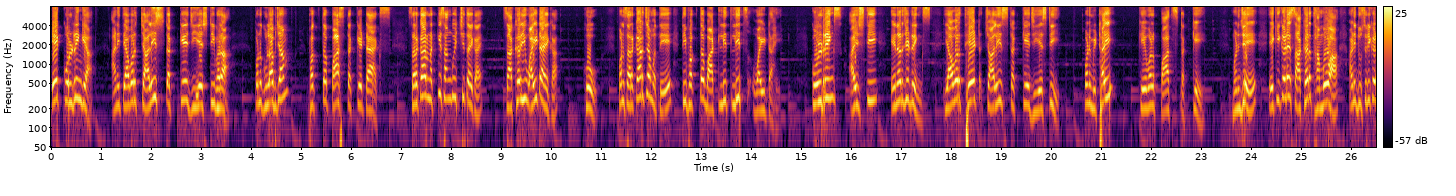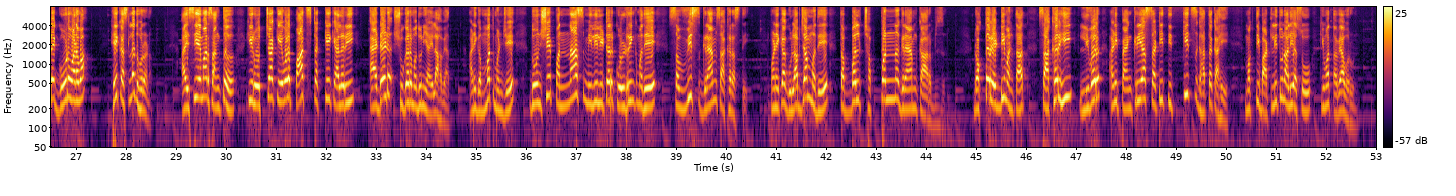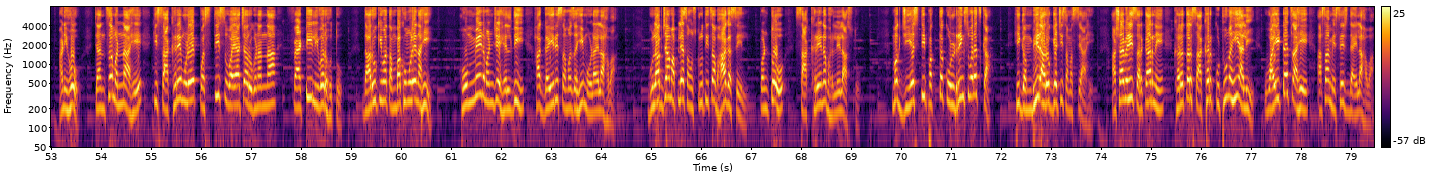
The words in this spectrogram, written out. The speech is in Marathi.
एक कोल्ड्रिंक घ्या आणि त्यावर चाळीस टक्के जी एस टी भरा. पण गुलाबजाम फक्त पाच टक्के टॅक्स सरकार नक्की सांगू इच्छित आहे काय? साखर ही वाईट आहे का? हो. पण सरकारच्या मते ती फक्त बाटलीतलीच वाईट आहे. Cold drinks ice tea energy drinks यावर थेट चाळीस टक्के जी एस टी पण मिठाई केवळ पाच टक्के. म्हणजे एकीकडे साखर थांबवा आणि दुसरीकडे गोड वाढवा. हे कसलं धोरण? आय सी एम आर सांगतं की रोजच्या केवळ पाच टक्के कॅलरी ॲडेड शुगरमधून यायला हव्यात. आणि गंमत म्हणजे दोनशे पन्नास मिलीलिटर कोल्ड्रिंकमध्ये सव्वीस ग्रॅम साखर असते. पण एका गुलाबजाममध्ये तब्बल छप्पन्न ग्रॅम कार्ब्ज डॉक्टर रेड्डी म्हणतात साखर ही लिव्हर आणि पँक्रियाससाठी तितकीच घातक आहे. मग ती बाटलीतून आली असो किंवा तव्यावरून. आणि हो त्यांचं म्हणणं आहे की साखरेमुळे पस्तीस वयाच्या रुग्णांना फॅटी लिव्हर होतो. दारू किंवा तंबाखूमुळे नाही. होममेड म्हणजे हेल्दी हा गैरसमजही मोडायला हवा. गुलाबजाम आपल्या संस्कृतीचा भाग असेल पण तो साखरेनं भरलेला असतो. मग जी एस टी फक्त कोल्ड्रिंक्सवरच का? ही गंभीर आरोग्याची समस्या आहे. अशावेळी सरकारने खरं तर साखर कुठूनही आली वाईटच आहे असा मेसेज द्यायला हवा.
